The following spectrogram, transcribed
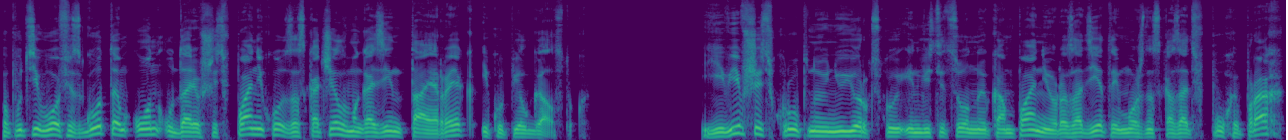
По пути в офис Готэм он, ударившись в панику, заскочил в магазин Тайрек и купил галстук. Явившись в крупную нью-йоркскую инвестиционную компанию, разодетый, можно сказать, в пух и прах,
